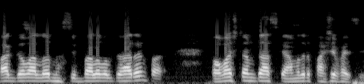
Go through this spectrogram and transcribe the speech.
ভাগ্য ভালো নসিব ভালো বলতে পারেন প্রবাস টাইমটা আজকে আমাদের পাশে পাইছি।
